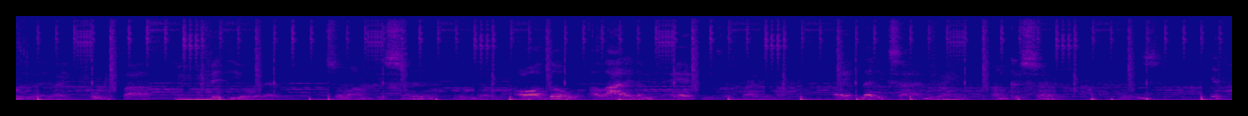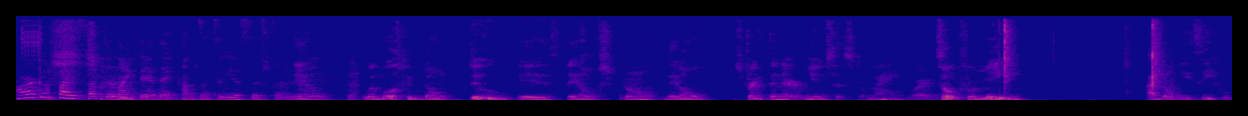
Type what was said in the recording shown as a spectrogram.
either. They're like 45, Mhm. 50 or whatever. So I'm concerned with them. Although a lot of them is athletes, that's get my athletic side from. I'm concerned. It's hard to fight just something like that that comes into your system. you know what most people don't do is they don't strong they don't strengthen their immune system. Right. right. So for me, I don't eat seafood.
